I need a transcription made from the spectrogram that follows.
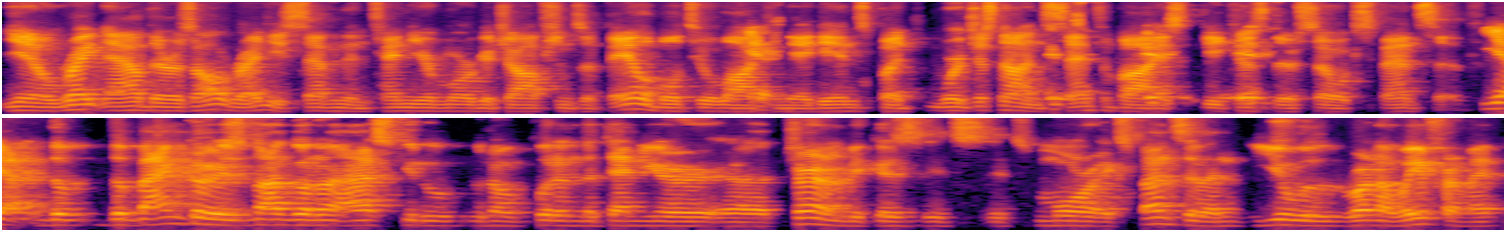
you know, right now there's already seven and 10 year mortgage options available to a lot of Canadians, but we're just not incentivized it's, it's, because they're so expensive. Yeah, the, the banker is not going to ask you to, you know, put in the 10 year uh, term because it's, it's more expensive and you will run away from it.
